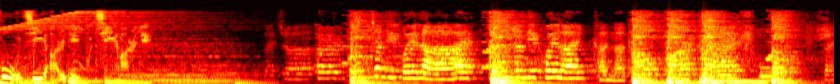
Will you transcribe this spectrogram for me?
不期而遇。不期而遇。在这儿等着你回来，等着你回来，看那桃花开。我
